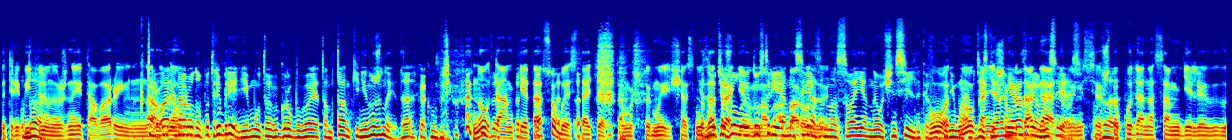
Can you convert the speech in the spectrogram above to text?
потребителю да. нужны товары народного... Товары народного потребления. Ему-то, грубо говоря, там танки не нужны, да, как мы понимаем? Ну, танки – это особая статья, потому что мы сейчас не Но затрагиваем тяжелая индустрия, она связана с военной очень сильно, как вот, мы понимаем. Ну, Здесь конечно, не мы догадываемся, связь. что да. куда на самом деле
